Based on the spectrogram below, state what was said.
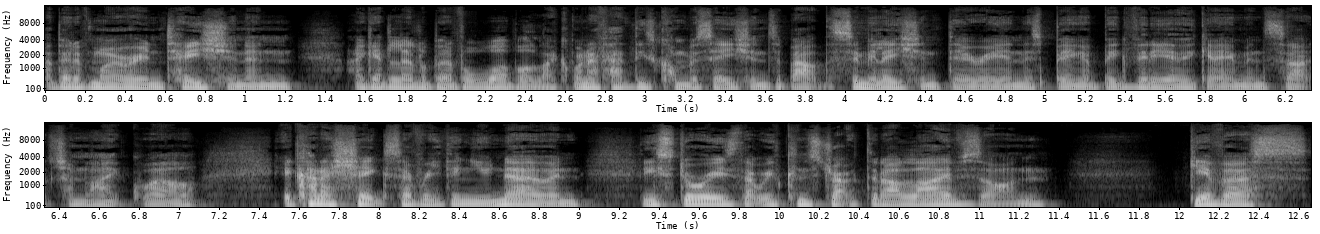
a bit of my orientation and I get a little bit of a wobble. Like when I've had these conversations about the simulation theory and this being a big video game and such, I'm like, well, it kind of shakes everything you know. And these stories that we've constructed our lives on give us,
